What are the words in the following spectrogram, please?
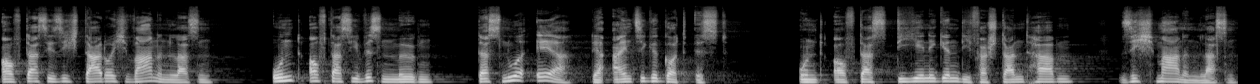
auf dass sie sich dadurch warnen lassen und auf dass sie wissen mögen, dass nur er der einzige Gott ist und auf dass diejenigen, die Verstand haben, sich mahnen lassen.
